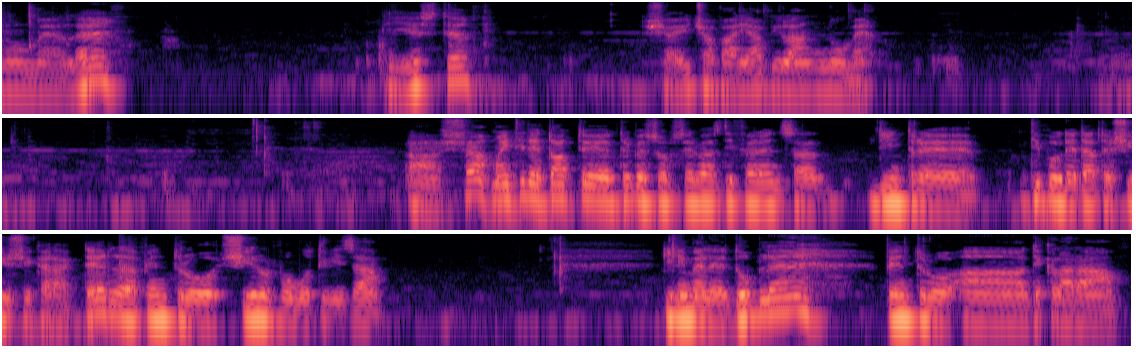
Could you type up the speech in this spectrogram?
Numele este și aici variabila nume. Așa, mai întâi de toate trebuie să observați diferența dintre tipul de dată șir și caracter. Pentru șiruri vom utiliza ghilimele duble pentru a declara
